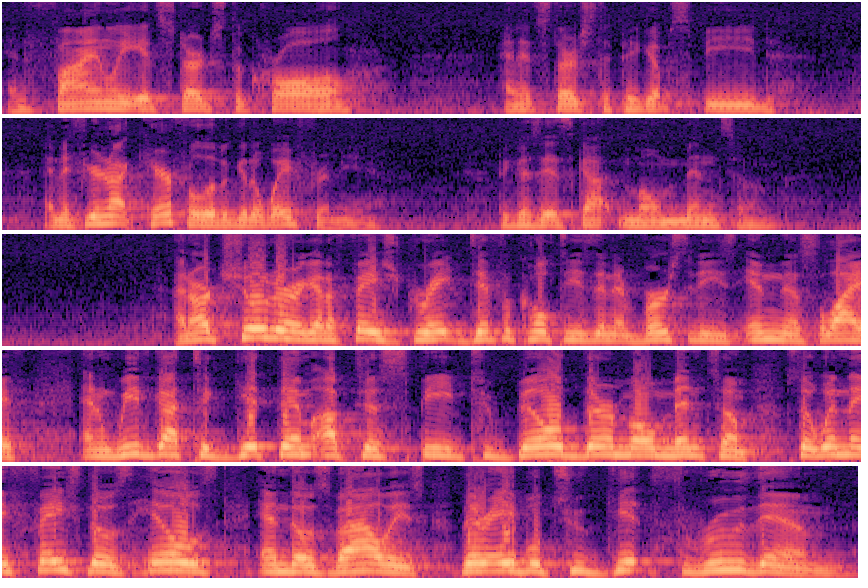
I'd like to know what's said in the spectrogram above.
And finally, it starts to crawl and it starts to pick up speed. And if you're not careful, it'll get away from you because it's got momentum. And our children are going to face great difficulties and adversities in this life, and we've got to get them up to speed to build their momentum so when they face those hills and those valleys, they're able to get through them.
